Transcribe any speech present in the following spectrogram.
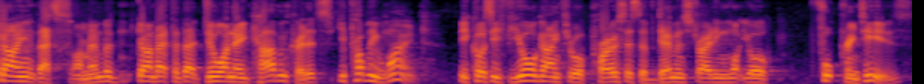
going, that's, I remember going back to that, do I need carbon credits? You probably won't. Because if you're going through a process of demonstrating what your footprint is,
